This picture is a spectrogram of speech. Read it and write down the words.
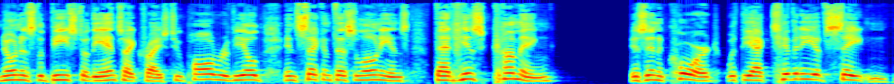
known as the beast or the antichrist who paul revealed in Second thessalonians that his coming is in accord with the activity of satan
